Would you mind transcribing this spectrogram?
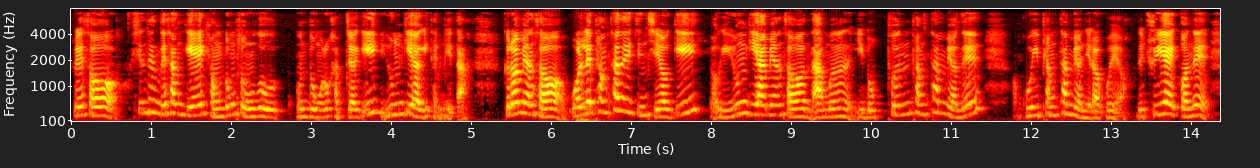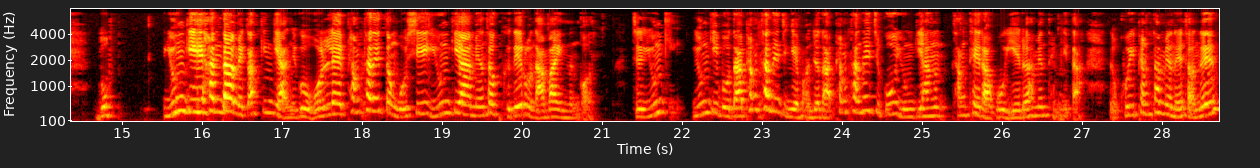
그래서 신생대 3기에 경동성 요구 운동으로 갑자기 융기약이 됩니다. 그러면서 원래 평탄해진 지역이 여기 융기하면서 남은 이 높은 평탄면을 고위 평탄면이라고 해요. 근데 주의할 거는 높, 융기한 다음에 깎인 게 아니고 원래 평탄했던 곳이 융기하면서 그대로 남아있는 것. 즉 융기, 융기보다 평탄해진 게 먼저다. 평탄해지고 융기한 상태라고 이해를 하면 됩니다. 고위 평탄면에서는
